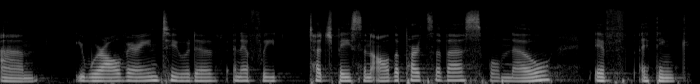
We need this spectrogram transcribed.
Um, we're all very intuitive, and if we touch base in all the parts of us, we'll know if I think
